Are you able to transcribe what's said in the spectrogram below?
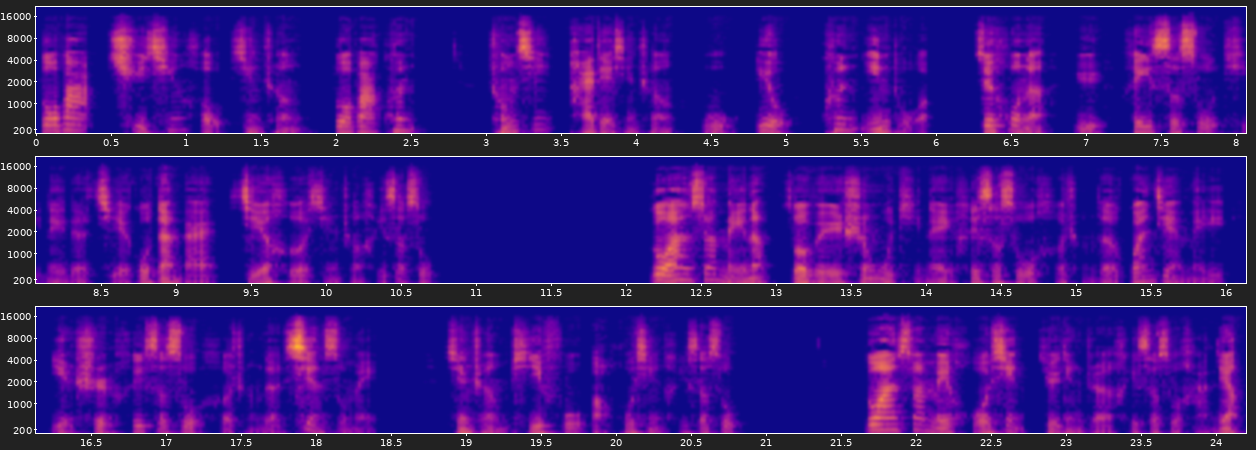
多巴去氢后形成多巴醌，重新排列形成五六醌吲哚，最后呢与黑色素体内的结构蛋白结合形成黑色素。酪氨酸酶呢作为生物体内黑色素合成的关键酶，也是黑色素合成的限素酶，形成皮肤保护性黑色素。酪氨酸酶活性决定着黑色素含量，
